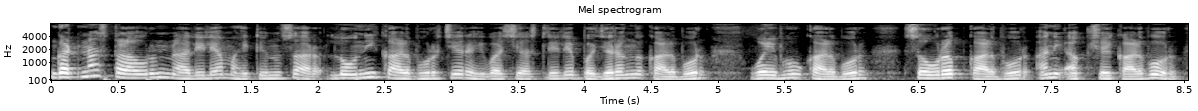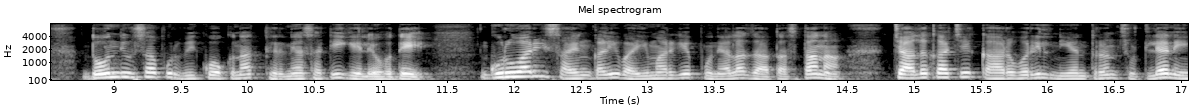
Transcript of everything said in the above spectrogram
घटनास्थळावरून मिळालेल्या माहितीनुसार लोणी काळभोरचे रहिवासी असलेले बजरंग काळभोर वैभव काळभोर सौरभ काळभोर आणि अक्षय काळभोर दोन दिवसापूर्वी कोकणात फिरण्यासाठी गेले होते. गुरुवारी सायंकाळी वाईमार्गे पुण्याला जात असताना चालकाचे कारवरील नियंत्रण सुटल्याने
